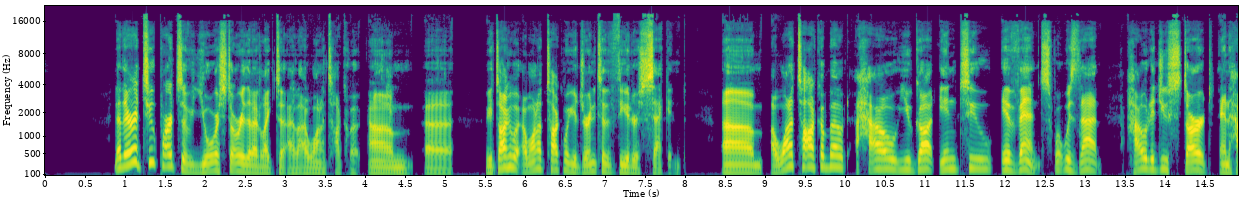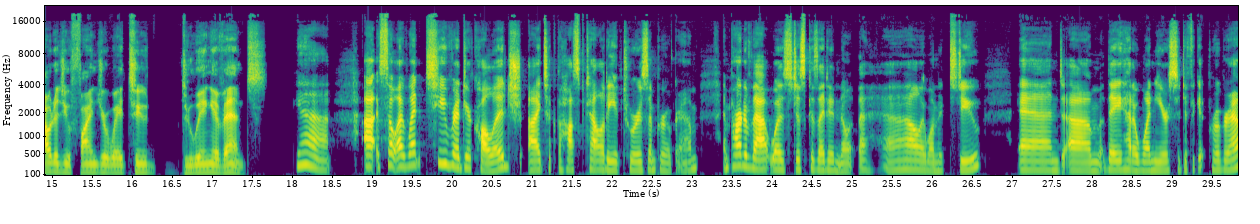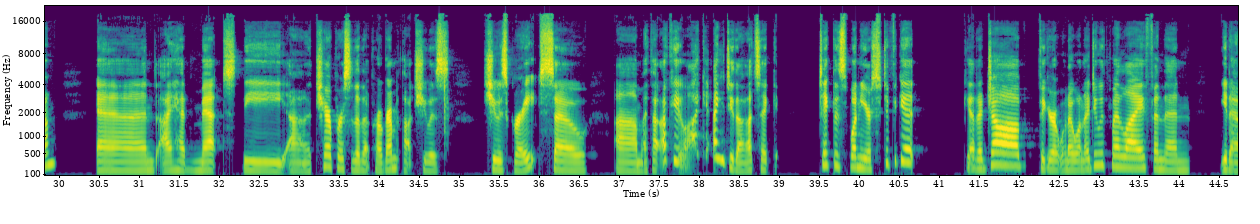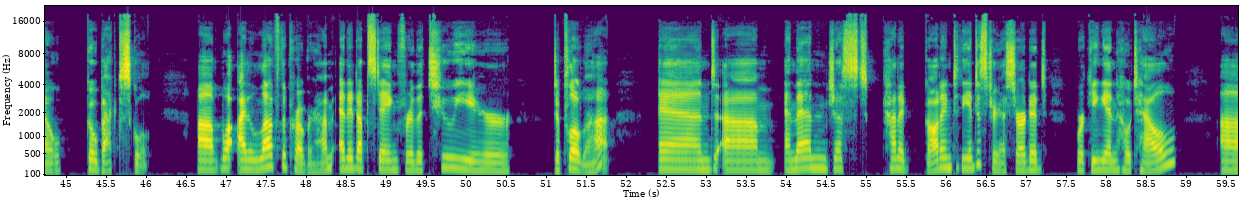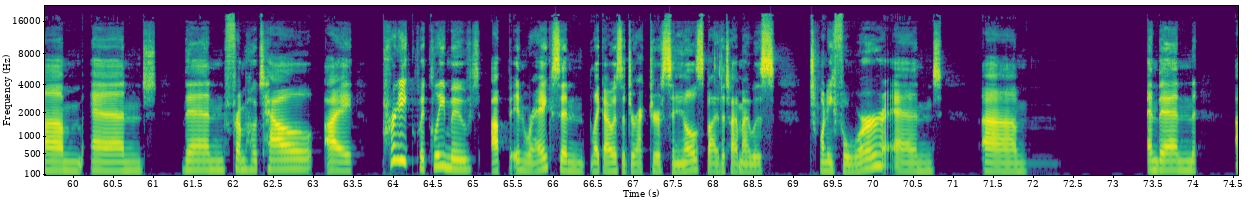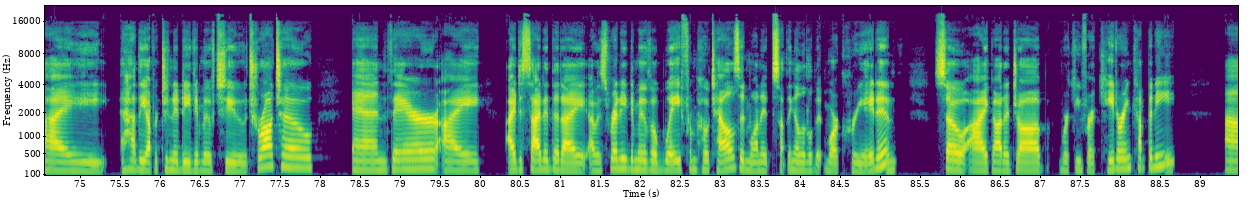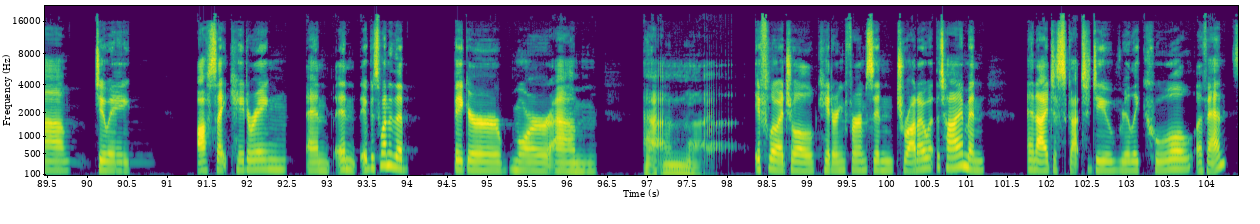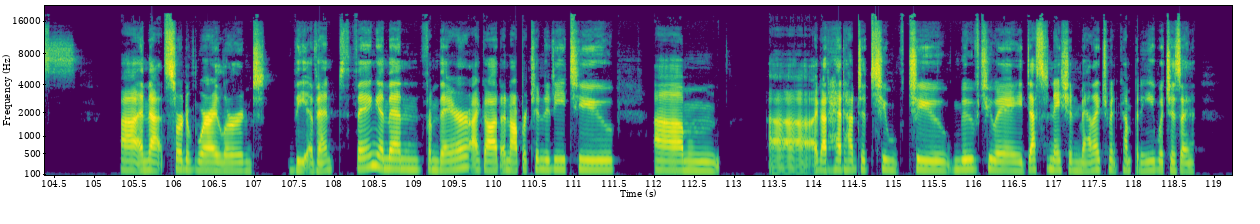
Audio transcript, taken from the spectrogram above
Now there are two parts of your story that I'd like to I, I want to talk about. Um, uh, we talk about I want to talk about your journey to the theater second. Um, I want to talk about how you got into events. What was that? How did you start, and how did you find your way to doing events? Yeah. Uh, so I went to Red Deer College. I took the hospitality and tourism program. And part of that was just because I didn't know what the hell I wanted to do. And um, they had a one year certificate program. And I had met the uh, chairperson of that program. I thought she was she was great. So um, I thought, okay, well, I can, I can do that. Let's take, take this one year certificate, get a job, figure out what I want to do with my life, and then, you know, go back to school. Um, well, I loved the program, ended up staying for the two year diploma, and um, and then just kind of got into the industry. I started working in hotel, um, and then from hotel, I pretty quickly moved up in ranks, and like I was a director of sales by the time I was 24, and um, and then I had the opportunity to move to Toronto, and there I I decided that I, I was ready to move away from hotels and wanted something a little bit more creative. So I got a job working for a catering company, um, doing offsite catering, and and it was one of the bigger, more um, uh, influential catering firms in Toronto at the time, and and I just got to do really cool events, uh, and that's sort of where I learned the event thing. And then from there, I got an opportunity to, um, uh, I got headhunted to to move to a destination management company, which is a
